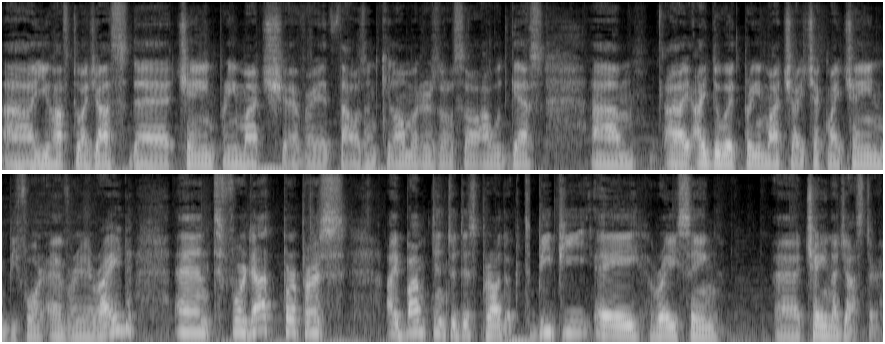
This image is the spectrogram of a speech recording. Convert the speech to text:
uh, you have to adjust the chain pretty much every thousand kilometers or so, I would guess. Um, I, I, do it pretty much. I check my chain before every ride, and for that purpose, I bumped into this product, BPA Racing uh, chain adjuster.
